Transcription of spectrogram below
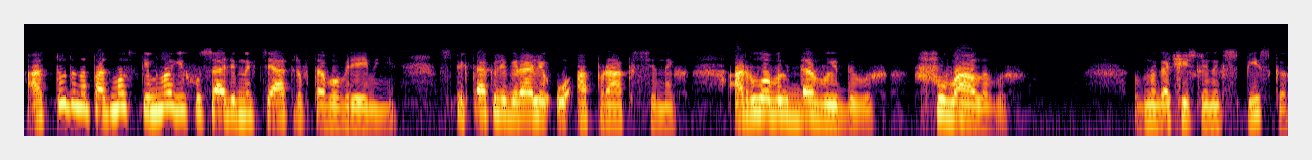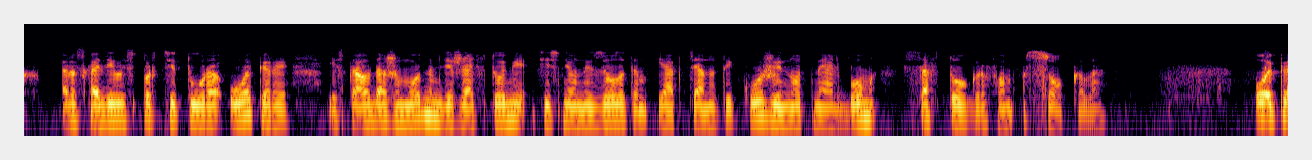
оттуда на подмостки многих усадебных театров того времени. Спектакль играли у Апраксиных, Орловых-Давыдовых, Шуваловых, в многочисленных списках расходилась партитура оперы и стал даже модным держать в томе тесненный золотом и обтянутый кожей нотный альбом с автографом Сокола. Опера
